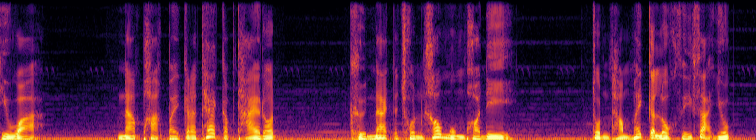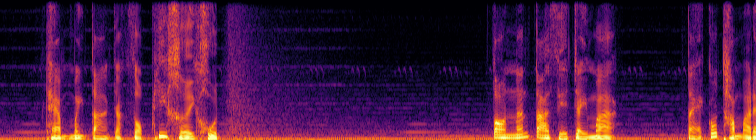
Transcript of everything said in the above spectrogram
ที่ว่าหน้าผากไปกระแทกกับท้ายรถ คือน่าจะชนเข้ามุมพอดี จนทำให้กระโหลกศีรษะยุบแทบไม่ต่างจากศพที่เคยขุด ตอนนั้นตาเสียใจมาก แต่ก็ทำอะไร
